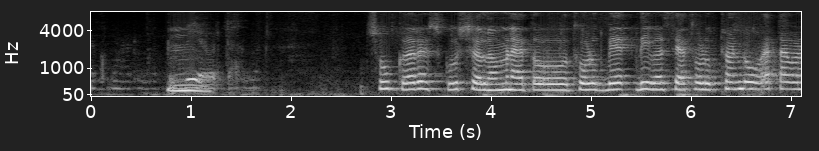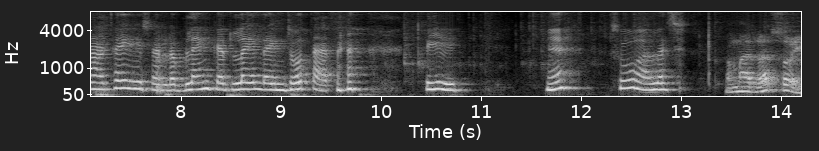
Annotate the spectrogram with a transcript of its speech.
એક મારું બે હતા. શું કરે કુશલ હમણાં તો થોડુંક બે દિવસ ત્યાં થોડુંક ઠંડુ વાતાવરણ થઈ ગયું છે એટલે બ્લેન્કેટ લઈ લઈને જોતા હતા. ટીવી. હે? શું હાલે છે? અમાર રસોઈ.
